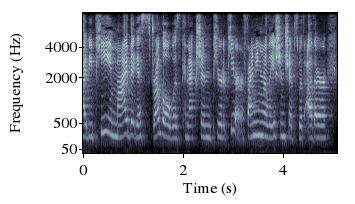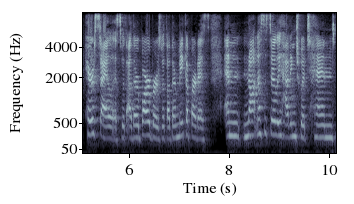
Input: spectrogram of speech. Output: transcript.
IBP, my biggest struggle was connection peer to peer, finding relationships with other hairstylists, with other barbers, with other makeup artists, and not necessarily having to attend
